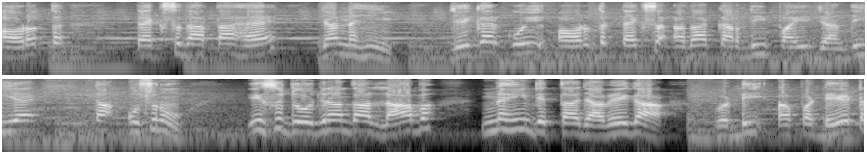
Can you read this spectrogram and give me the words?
ਔਰਤ ਟੈਕਸਦਾਤਾ ਹੈ ਜਾਂ ਨਹੀਂ। ਜੇਕਰ ਕੋਈ ਔਰਤ ਟੈਕਸ ਅਦਾ ਕਰਦੀ ਪਾਈ ਜਾਂਦੀ ਹੈ, ਤਾਂ ਉਸ ਨੂੰ ਇਸ ਯੋਜਨਾ ਦਾ ਲਾਭ ਨਹੀਂ ਦਿੱਤਾ ਜਾਵੇਗਾ। ਵੱਡੀ ਅਪਡੇਟ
